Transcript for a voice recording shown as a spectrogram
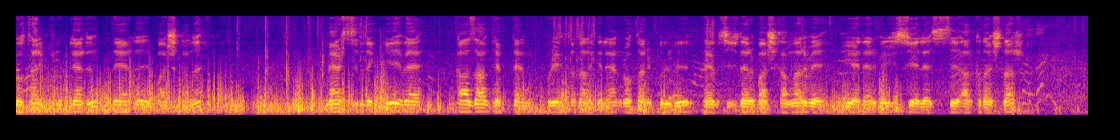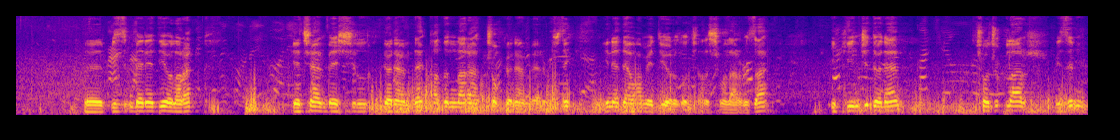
Rotary kulüplerinin değerli başkanı Mersin'deki ve Gaziantep'ten buraya kadar gelen Rotary Kulübü temsilcileri, başkanları ve üyeleri, meclis üyeleri, arkadaşlar. Ee, bizim belediye olarak geçen 5 yıl dönemde kadınlara çok önem vermiştik. Yine devam ediyoruz o çalışmalarımıza. İkinci dönem çocuklar bizim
